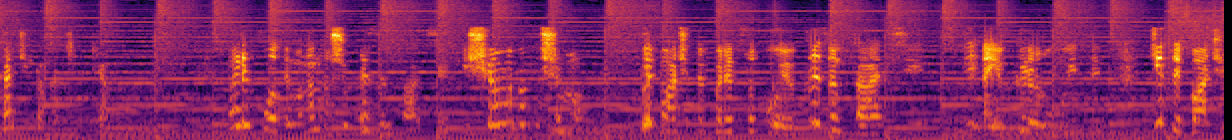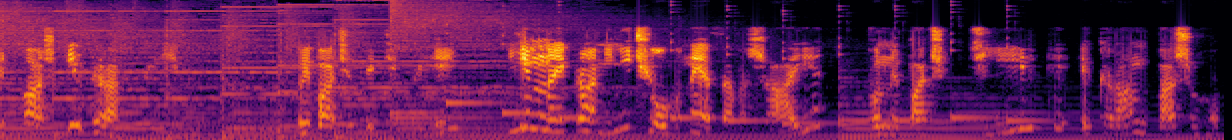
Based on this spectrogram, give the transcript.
качка качка. Переходимо на нашу презентацію. І що ми пишемо? Ви бачите перед собою презентацію, ви керуєте, діти бачать ваш інтерактив. Ви бачите дітей, їм на екрані нічого не заважає, вони бачать тільки екран вашого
